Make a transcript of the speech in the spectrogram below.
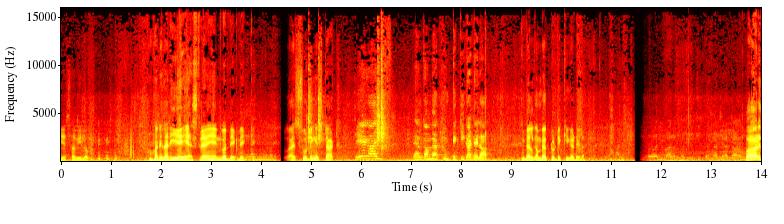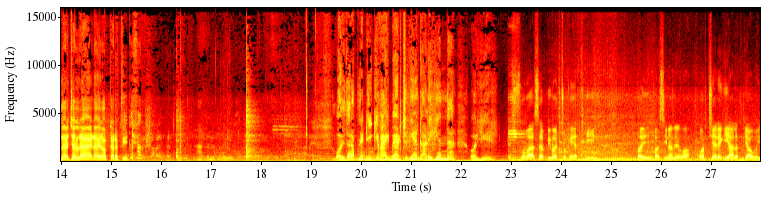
ये सभी लोग। और इधर ये हंस रहे हैं इनको देख देख के। तो guys shooting start hey guys welcome back to tikki का ठेला वेलकम बैक टू टिक्की का ठेला और इधर चल रहा है डायलॉग का रिपीट और इधर अपने डीके भाई बैठ चुके हैं गाड़ी के अंदर और ये सुबह से अभी बज चुके हैं तीन। भाई पसीना देखो और चेहरे की हालत क्या हो गई?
